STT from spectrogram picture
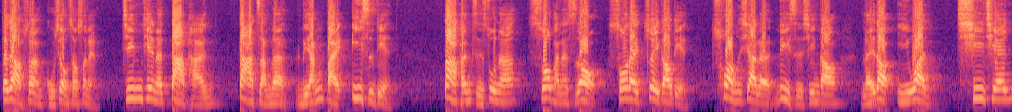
大家好，算股市红烧算良。今天的大盘大涨了两百一十点，大盘指数呢收盘的时候收在最高点，创下了历史新高，来到一万七千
